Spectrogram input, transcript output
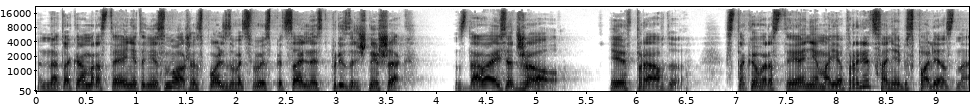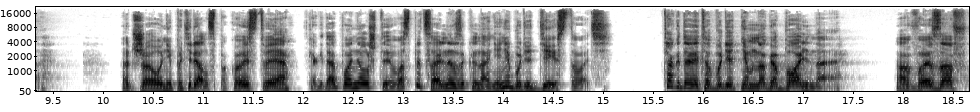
На таком расстоянии ты не сможешь использовать свою специальность «Призрачный шаг». Сдавайся, Джоу. И вправду, с такого расстояния мое прорицание бесполезно. Джоу не потерял спокойствие, когда понял, что его специальное заклинание не будет действовать. Тогда это будет немного больно. «Вызов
